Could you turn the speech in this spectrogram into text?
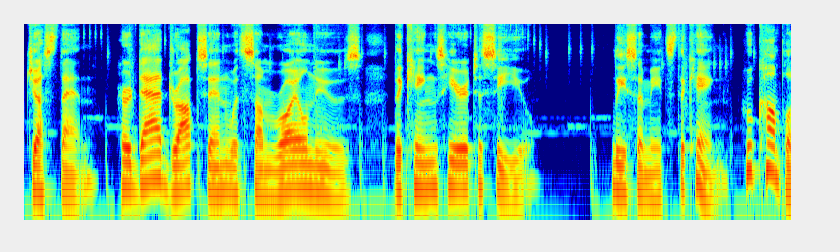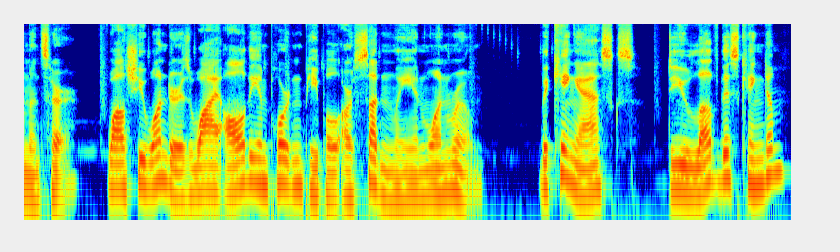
Just then, her dad drops in with some royal news, the king's here to see you. Lisa meets the king, who compliments her, while she wonders why all the important people are suddenly in one room. The king asks, do you love this kingdom?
